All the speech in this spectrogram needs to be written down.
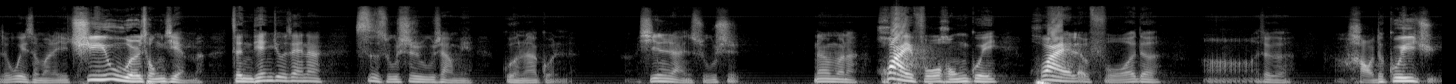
是为什么呢？趋物而从简嘛，整天就在那世俗事物上面滚啊滚了，心染俗世。那么呢，坏佛弘规，坏了佛的啊这个好的规矩。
